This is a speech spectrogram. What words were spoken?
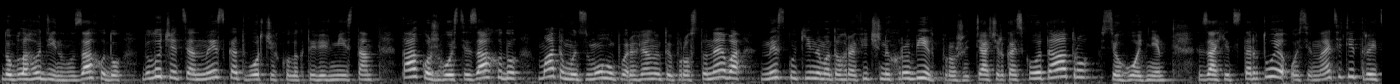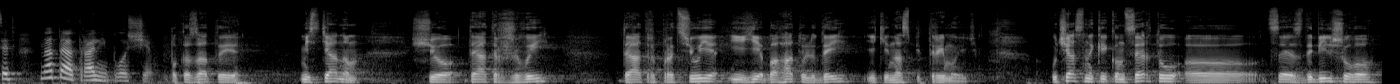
До благодійного заходу долучаться низка творчих колективів міста. Також гості заходу матимуть змогу переглянути просто неба низку кінематографічних робіт про життя Черкаського театру сьогодні. Захід стартує о 17.30 на театральній площі. показати містянам, що театр живий, театр працює і є багато людей, які нас підтримують. Учасники концерту е, це здебільшого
